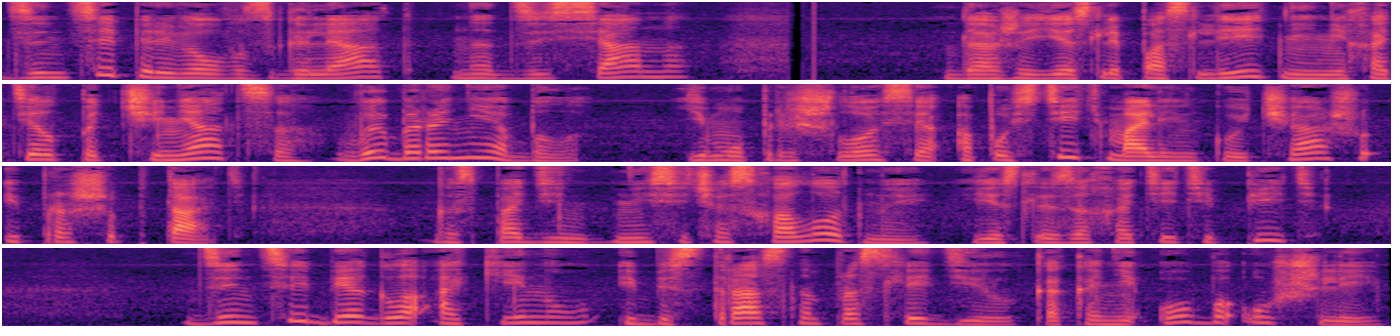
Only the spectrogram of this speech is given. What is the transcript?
Дзиньци перевел взгляд на Дзисяна. Даже если последний не хотел подчиняться, выбора не было. Ему пришлось опустить маленькую чашу и прошептать. «Господин, дни сейчас холодные, если захотите пить...» Дзиньци бегло окинул и бесстрастно проследил, как они оба ушли.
